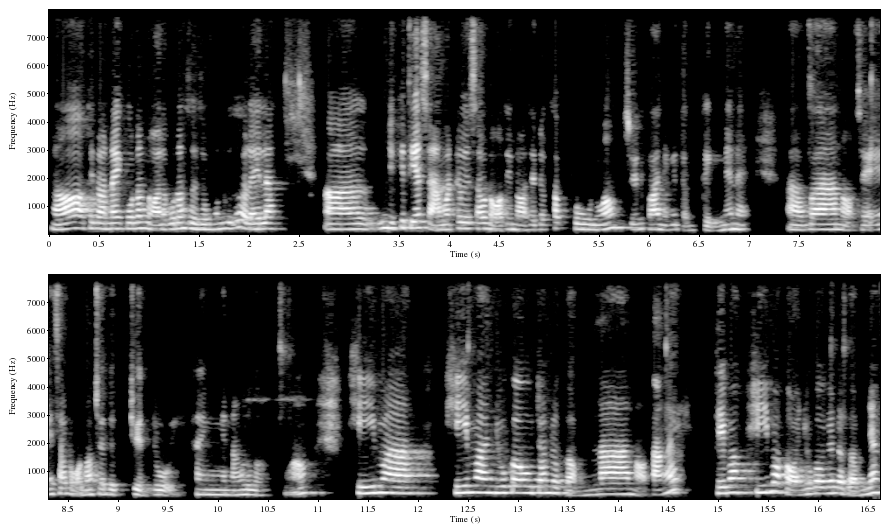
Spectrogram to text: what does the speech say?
đó thì đoạn này cô đang nói là cô đang sử dụng ngôn ngữ ở đây là à, những cái tia sáng mặt trời sau đó thì nó sẽ được hấp thu đúng không? Xuyên qua những cái tấm kính này này. À, và nó sẽ sau đó nó sẽ được chuyển đổi thành năng lượng đó. khi mà khi mà nhu cầu cho nước ấm là nó tăng ấy thế mà khi mà có nhu cầu cho nước ấm nhá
